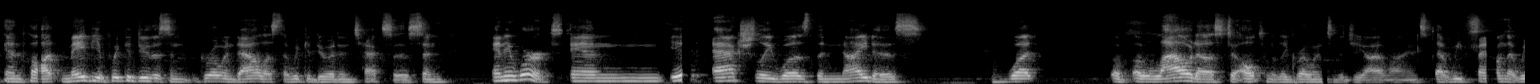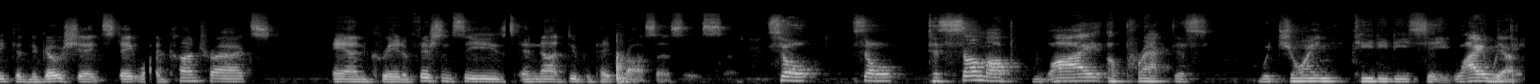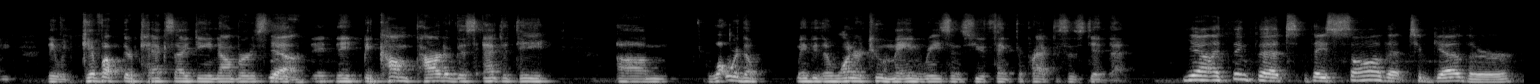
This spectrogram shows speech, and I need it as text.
and thought maybe if we could do this and grow in Dallas that we could do it in Texas. And and it worked and it actually was the nidus what allowed us to ultimately grow into the GI Alliance that we found that we could negotiate statewide contracts and create efficiencies and not duplicate processes. So so, to sum up, why a practice would join TDDC? Why would yeah. they? They would give up their tax ID numbers. They, yeah, they, would become part of this entity. Um, what were the maybe the one or two main reasons you think the practices did that? Yeah, I think that they saw that together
